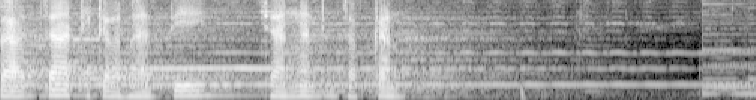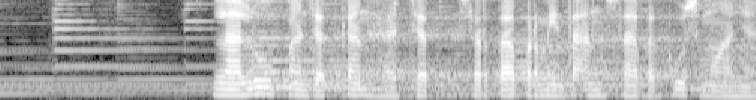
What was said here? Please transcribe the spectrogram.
baca di dalam hati, jangan diucapkan. Lalu panjatkan hajat serta permintaan sahabatku semuanya.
